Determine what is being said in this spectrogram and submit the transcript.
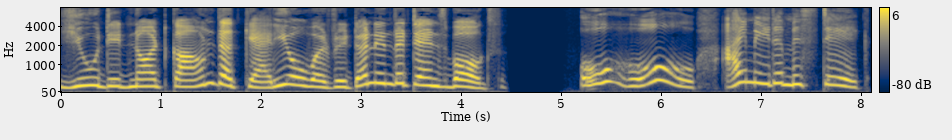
you did not count the carryover written in the tens box. Oh, ho, I made a mistake.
